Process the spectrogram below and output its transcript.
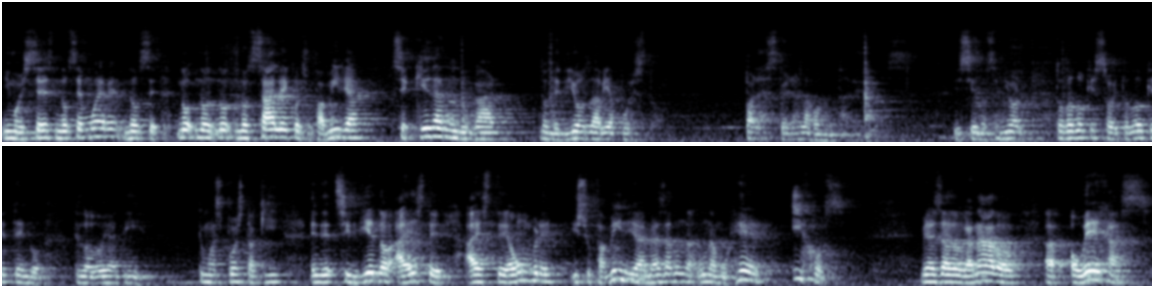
Y Moisés no se mueve, no, se, no, no, no, sale con su familia, se queda en el lugar donde Dios la había puesto para esperar la voluntad de Dios. Diciendo, Señor, todo lo que soy, todo lo que tengo, te lo doy a ti. Tú me has puesto aquí sirviendo a este, a este hombre y su familia. Me has dado una, mujer, hijos. Me has dado ganado, ah, ovejas.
